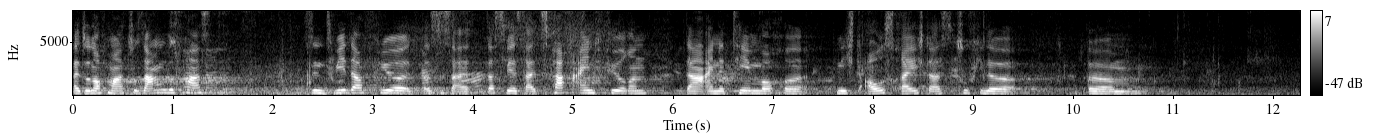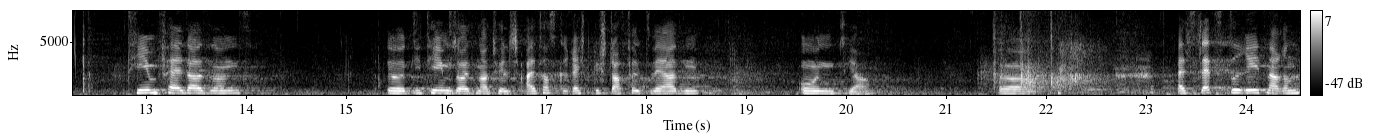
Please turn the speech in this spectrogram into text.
Also nochmal zusammengefasst, sind wir dafür, dass, es, dass, wir es als Fach einführen, da eine Themenwoche nicht ausreicht, da es zu viele ähm, Themenfelder sind. Äh, die Themen sollten natürlich altersgerecht gestaffelt werden. Und ja, äh, als letzte Rednerin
